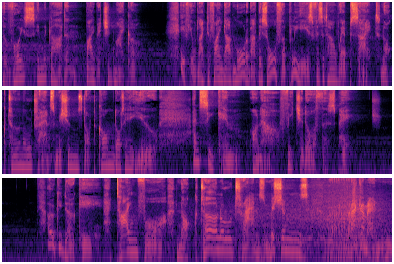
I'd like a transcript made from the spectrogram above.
The Voice in the Garden by Richard Michael. If you would like to find out more about this author, please visit our website, nocturnaltransmissions.com.au, and seek him on our featured authors page. Okie dokie, time for Nocturnal Transmissions Recommends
